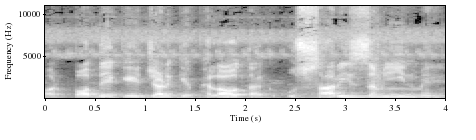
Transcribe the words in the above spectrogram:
और पौधे के जड़ के फैलाव तक उस सारी ज़मीन में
